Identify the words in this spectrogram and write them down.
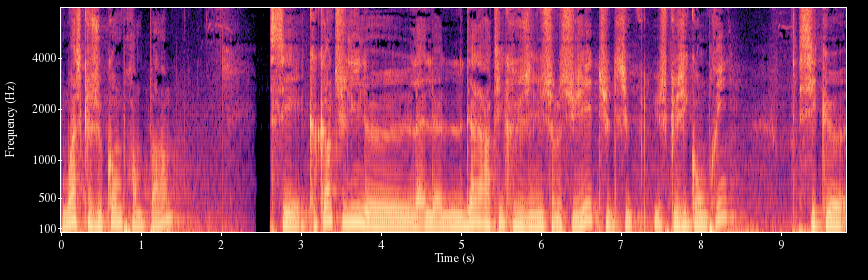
moi, ce que je comprends pas, c'est que quand tu lis le, le, dernier article que j'ai lu sur le sujet, tu, ce que j'ai compris, c'est que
